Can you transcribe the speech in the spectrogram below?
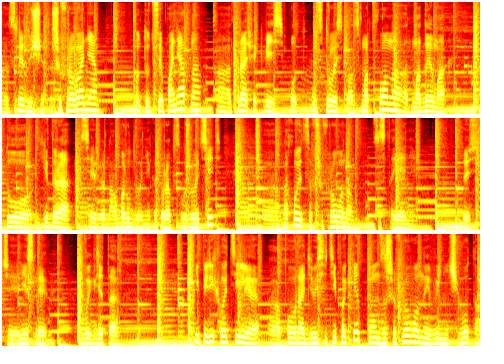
Следующее это шифрование. Ну, тут все понятно. А, Трафик весь от устройства, от смартфона, от модема до ядра серверного оборудования, которое обслуживает сеть, э, находится в шифрованном состоянии. То есть, э, если вы где-то и перехватили э, по радиосети пакет, то он зашифрованный, вы ничего там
